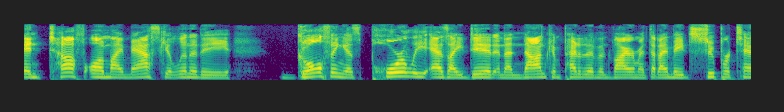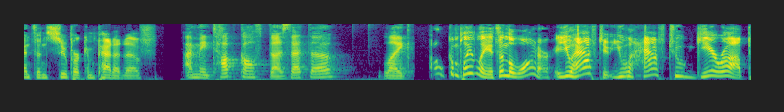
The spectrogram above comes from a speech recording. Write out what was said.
and tough on my masculinity golfing as poorly as I did in a non-competitive environment that I made super tense and super competitive. I mean, Top Golf does that though. Like, Oh, completely. It's in the water. You have to. You have to gear up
